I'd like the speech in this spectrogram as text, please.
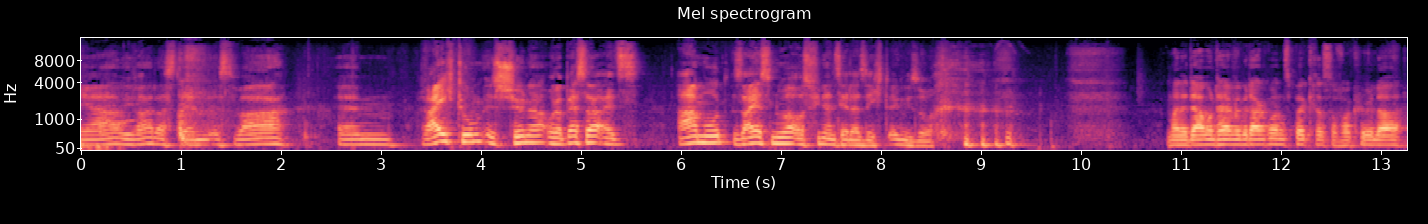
ja, wie war das denn? Es war. Ähm, Reichtum ist schöner oder besser als Armut, sei es nur aus finanzieller Sicht. Irgendwie so. Meine Damen und Herren, wir bedanken uns bei Christopher Köhler.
